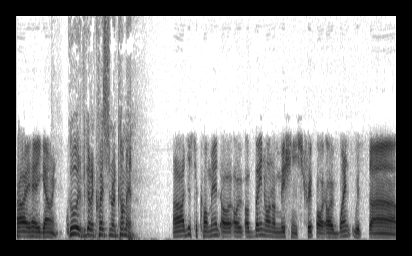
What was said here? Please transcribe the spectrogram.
Hi, how you going? Good. Have you got a question or a comment? Uh, just a comment. I, I've been on a missions trip. I, I went with uh,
